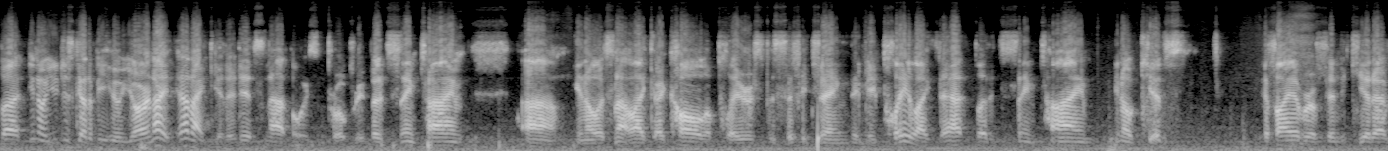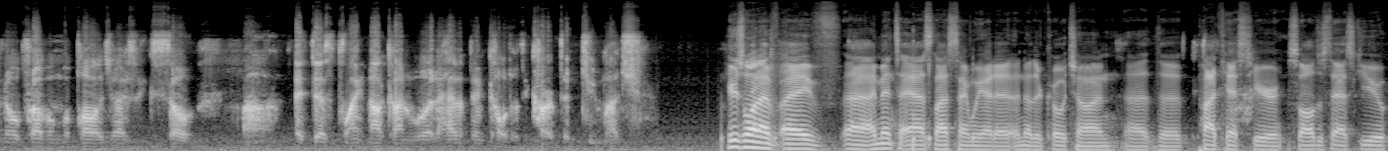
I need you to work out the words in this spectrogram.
but you know, you just got to be who you are, and I and I get it. It's not always appropriate, but at the same time, um, you know, it's not like I call a player a specific thing. They may play like that, but at the same time, you know, kids. If I ever offend a kid, I have no problem apologizing. So, uh, at this point, knock on wood, I haven't been called to the carpet too much. Here's one I've, I've uh, I meant to ask last time we had a, another coach on uh, the podcast here, so I'll just ask you:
